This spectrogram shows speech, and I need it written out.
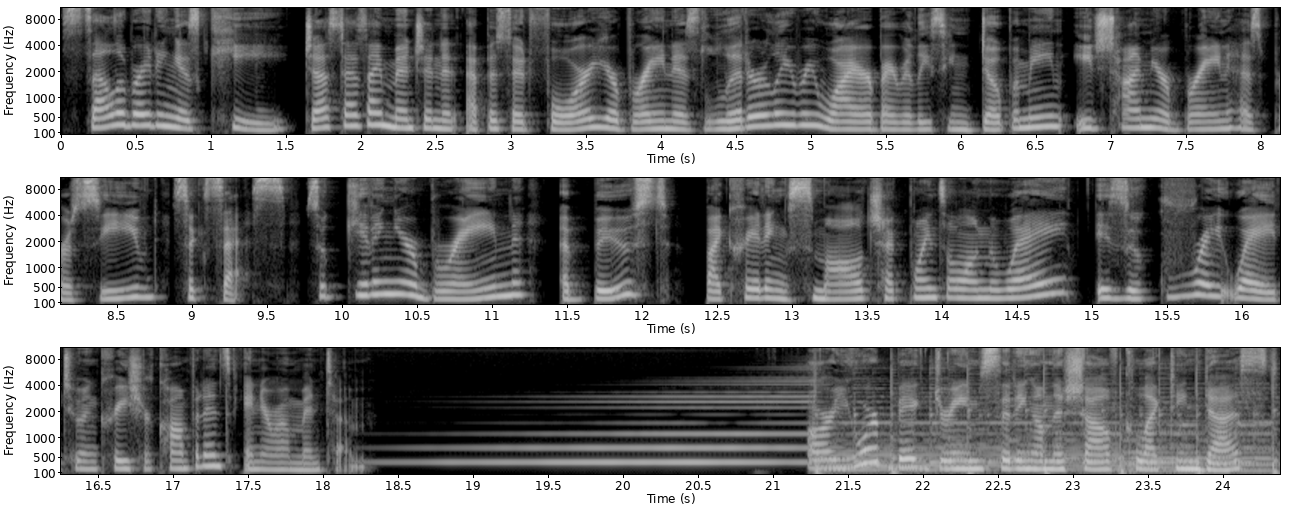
Celebrating is key. Just as I mentioned in episode four, your brain is literally rewired by releasing dopamine each time your brain has perceived success. So, giving your brain a boost by creating small checkpoints along the way is a great way to increase your confidence and your momentum. Are your big dreams sitting on the shelf collecting dust?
